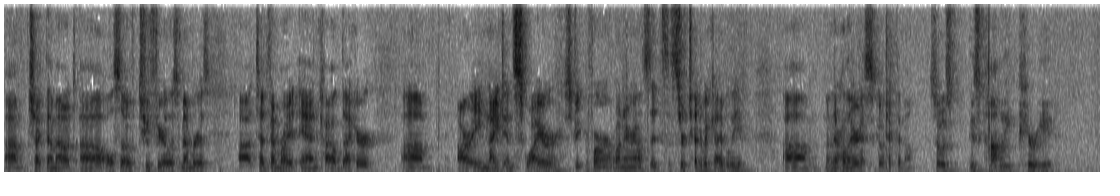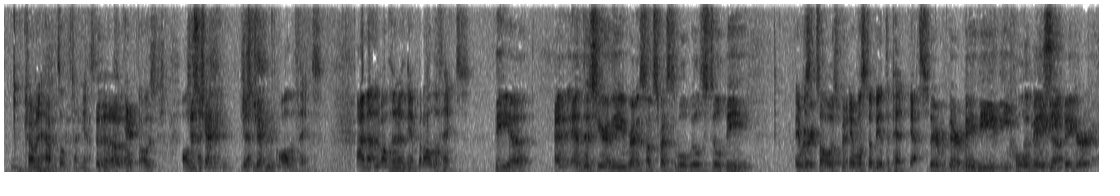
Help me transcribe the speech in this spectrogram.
Um, check them out. Also, two fearless members, Ted Femright and Kyle Decker, um, are a knight and squire street performer running around. It's Sir Tedwick, I believe, um, and they're hilarious. Go check them out. So is is comedy period? Comedy happens all the time. Yes. Okay. All, all, Just- all just things. checking, just Yes. checking. All the things. I'm not involved in anything, but all the things. The uh, and and this year the Renaissance Festival will still be It where was- it's always been. It will still be at the pit. Yes. there there may be the whole The may Mesa. be bigger.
